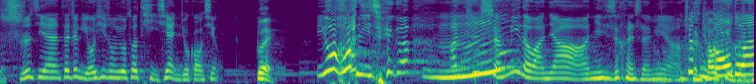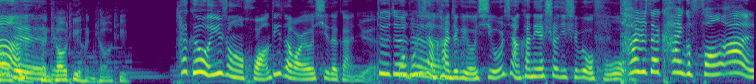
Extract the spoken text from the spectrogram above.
时间在这个游戏中有所体现，你就高兴。对，哟，你这个啊，你是神秘的玩家啊，你是很神秘啊。这很高端啊很挑剔对对很挑剔，很挑剔。他给我一种皇帝在玩游戏的感觉。对对对我不是想看这个游戏，我是想看那些设计师为我服务。他是在看一个方案，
